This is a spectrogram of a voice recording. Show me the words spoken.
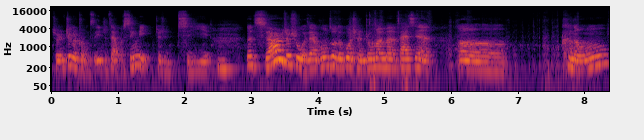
就是这个种子一直在我心里，这是其一。那其二就是我在工作的过程中慢慢发现，嗯，可能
